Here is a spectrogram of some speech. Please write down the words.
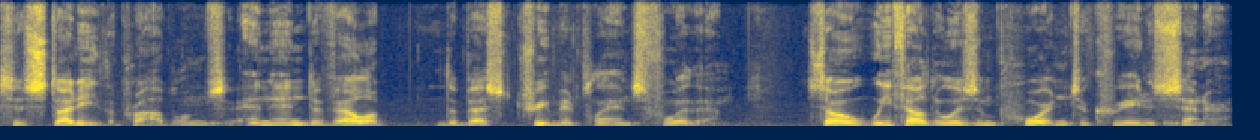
to study the problems and then develop the best treatment plans for them. So we felt it was important to create a center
